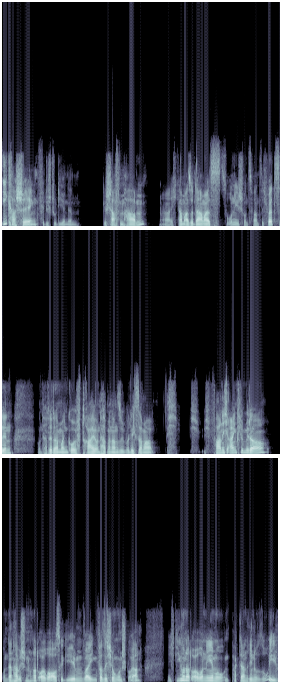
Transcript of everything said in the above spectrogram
E-Car-Sharing für die Studierenden geschaffen haben. Ja, ich kam also damals zur Uni schon 2014 und hatte dann meinen Golf 3 und habe mir dann so überlegt, sag mal, ich, ich, ich fahre nicht einen Kilometer und dann habe ich schon 100 Euro ausgegeben wegen Versicherung und Steuern. Wenn ich die 100 Euro nehme und packe dann Zoe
